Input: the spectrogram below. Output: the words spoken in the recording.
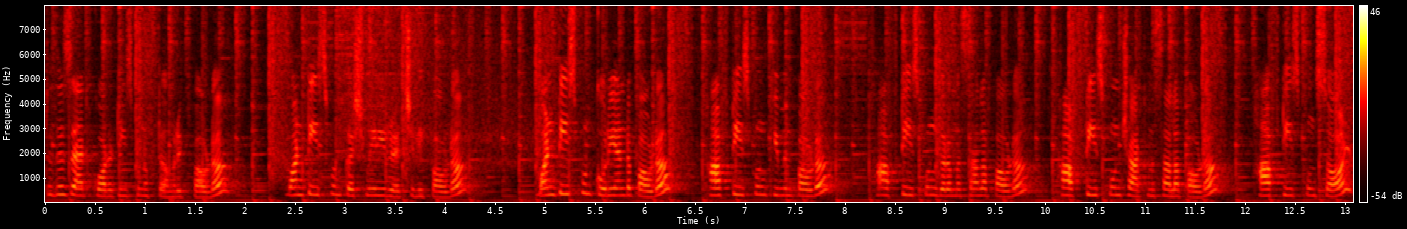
To this add quarter teaspoon of turmeric powder, 1 teaspoon Kashmiri red chili powder, 1 teaspoon coriander powder, half teaspoon cumin powder, half teaspoon garam masala powder, half teaspoon chaat masala powder, half teaspoon salt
